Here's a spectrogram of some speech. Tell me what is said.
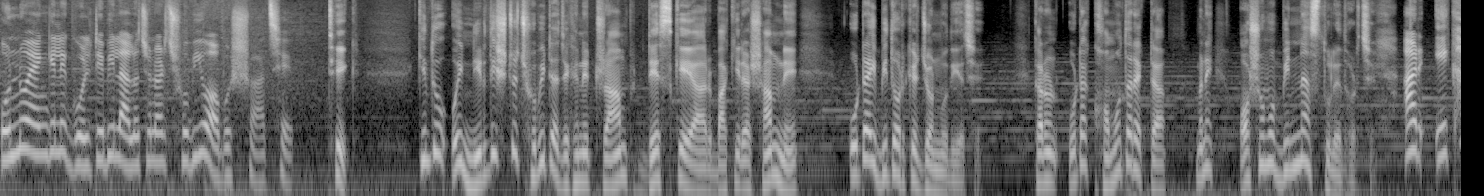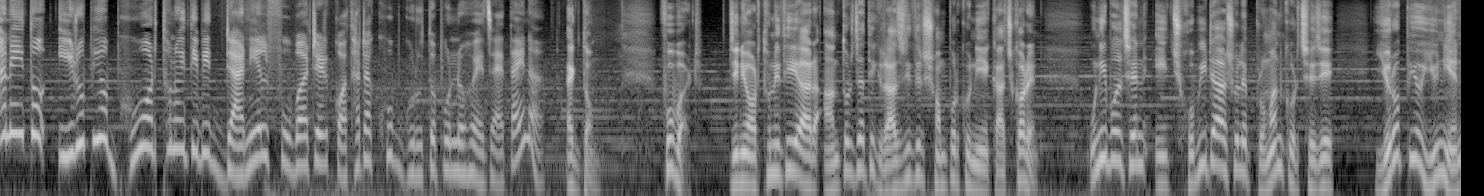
অন্য অ্যাঙ্গেলে গোলটেবিল আলোচনার ছবিও অবশ্য আছে। ঠিক। কিন্তু ওই নির্দিষ্ট ছবিটা যেখানে ট্রাম্প ডেস্কে আর বাকিরা সামনে ওটাই বিতর্কের জন্ম দিয়েছে। কারণ ওটা ক্ষমতার একটা মানে অসম বিন্যাস তুলে ধরছে। আর এখানেই তো ইউরোপীয় ভূ অর্থনৈতিবিদ ড্যানিয়েল ফুবার্টের কথাটা খুব গুরুত্বপূর্ণ হয়ে যায় তাই না? একদম। ফুবার্ট যিনি অর্থনীতি আর আন্তর্জাতিক রাজনীতির সম্পর্ক নিয়ে কাজ করেন উনি বলছেন এই ছবিটা আসলে প্রমাণ করছে যে ইউরোপীয় ইউনিয়ন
